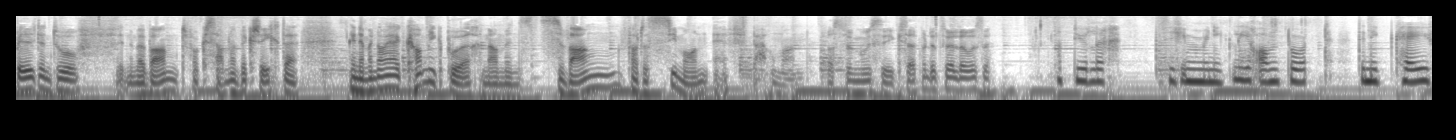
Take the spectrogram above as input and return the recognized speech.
Bildentwurf in einem Band von gesammelten Geschichten in einem neuen Comicbuch namens Zwang von der Simon F. Baumann. Was für Musik sollte man dazu hören? Natürlich, das ist immer meine gleiche Antwort. Der Nick Cave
